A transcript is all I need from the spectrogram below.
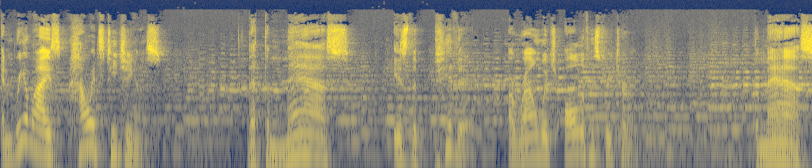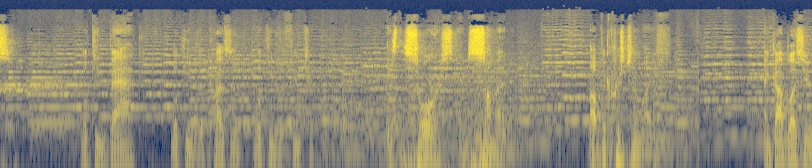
and realize how it's teaching us that the Mass is the pivot around which all of history turns. The Mass, looking back, looking to the present, looking to the future, is the source and summit of the Christian life. And God bless you.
